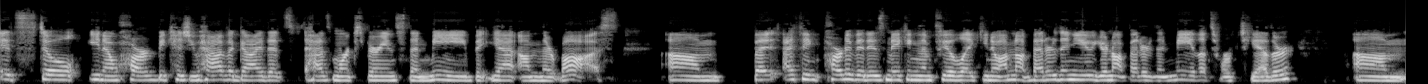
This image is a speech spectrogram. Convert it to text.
it's still, you know, hard because you have a guy that has more experience than me, but yet I'm their boss. Um, but I think part of it is making them feel like, you know, I'm not better than you. You're not better than me. Let's work together um,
